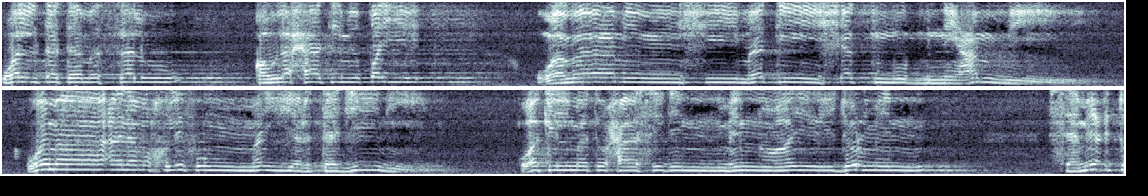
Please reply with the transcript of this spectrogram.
ولتتمثلوا قول حاتم طيء وما من شيمتي شكم ابن عمي. وما أنا مخلف من يرتجيني وكلمة حاسد من غير جرم سمعت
